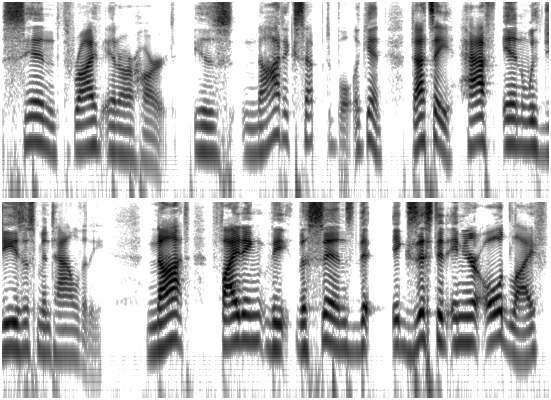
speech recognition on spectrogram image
sin thrive in our heart is not acceptable. Again, that's a half in with Jesus mentality not fighting the, the sins that existed in your old life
